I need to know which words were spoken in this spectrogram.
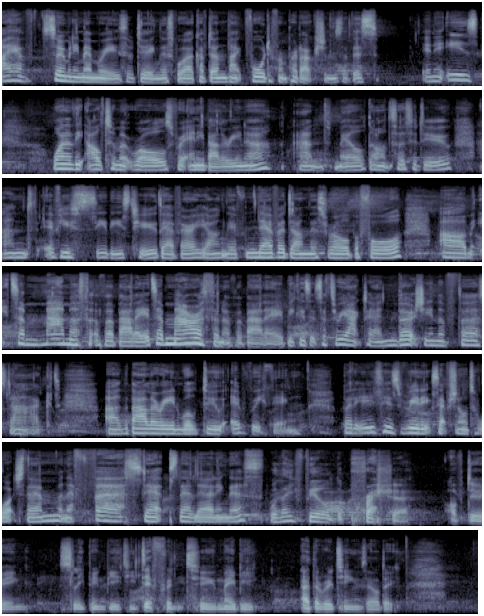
I have so many memories of doing this work. I've done like four different productions of this, and it is one of the ultimate roles for any ballerina and male dancer to do. And if you see these two, they're very young, they've never done this role before. Um, it's a mammoth of a ballet, it's a marathon of a ballet because it's a three actor, and virtually in the first act, uh, the ballerine will do everything. But it is really exceptional to watch them and their first steps, they're learning this. Will they feel the pressure of doing Sleeping Beauty different to maybe other routines they'll do?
